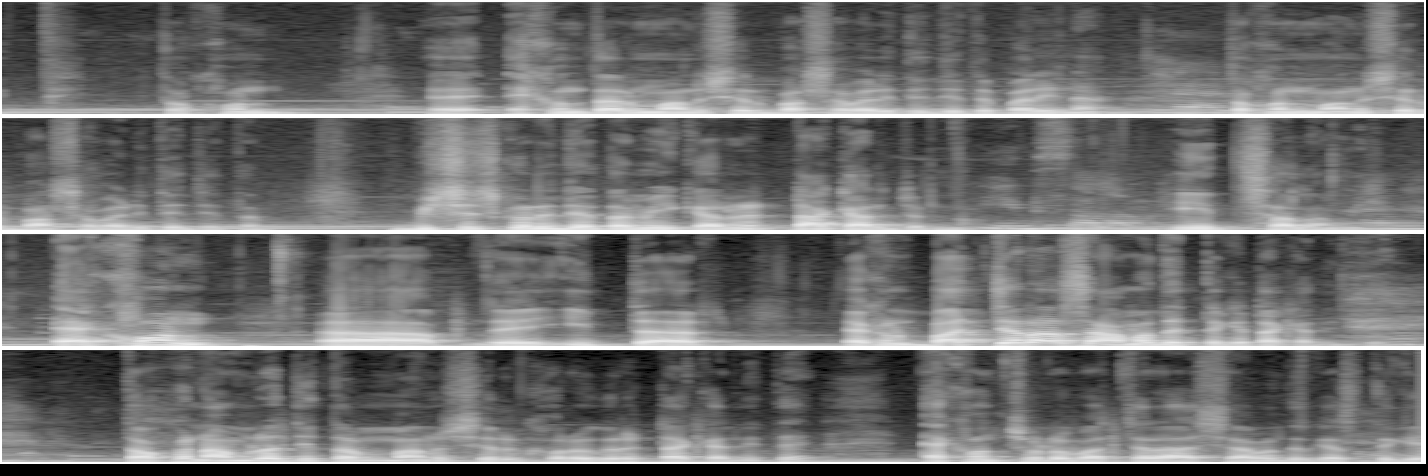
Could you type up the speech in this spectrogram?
ঈদ। তখন এখন তার মানুষের বাসা বাড়িতে যেতে পারি না তখন মানুষের বাসা বাড়িতে যেতাম। বিশেষ করে যেতাম এই কারণে টাকার জন্য। ঈদ সালাম। সালামি। এখন ঈদটার এখন বাচ্চারা আছে আমাদের থেকে টাকা দিতে। তখন আমরা যেতাম মানুষের ঘরে ঘরে টাকা নিতে। এখন ছোট বাচ্চারা আসে আমাদের কাছ থেকে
